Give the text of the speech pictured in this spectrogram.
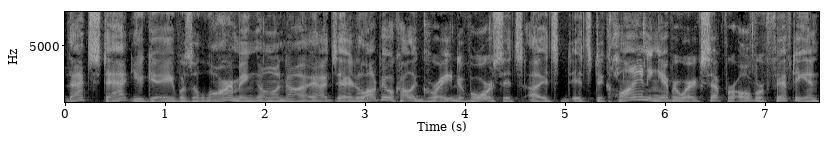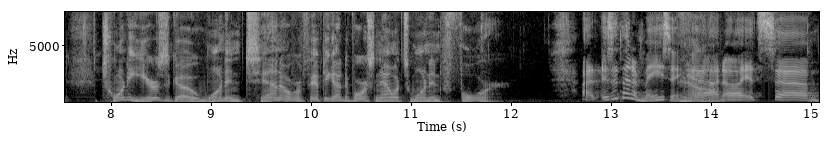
that stat you gave was alarming. On uh, I'd a lot of people call it gray divorce. It's uh, it's it's declining everywhere except for over 50. And 20 years ago, one in 10 over 50 got divorced. Now it's one in four. Uh, isn't that amazing? Yeah, yeah no, it's um,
